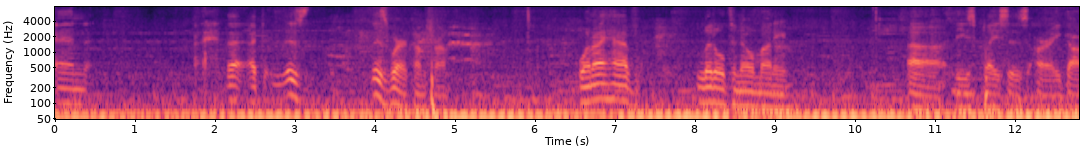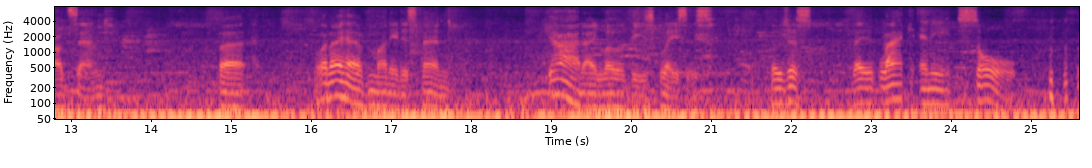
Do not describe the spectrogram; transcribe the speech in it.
And uh, that, I, this, this is where it comes from. When I have little to no money, uh, these places are a godsend. But when I have money to spend, God, I loathe these places. They just, they lack any soul.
